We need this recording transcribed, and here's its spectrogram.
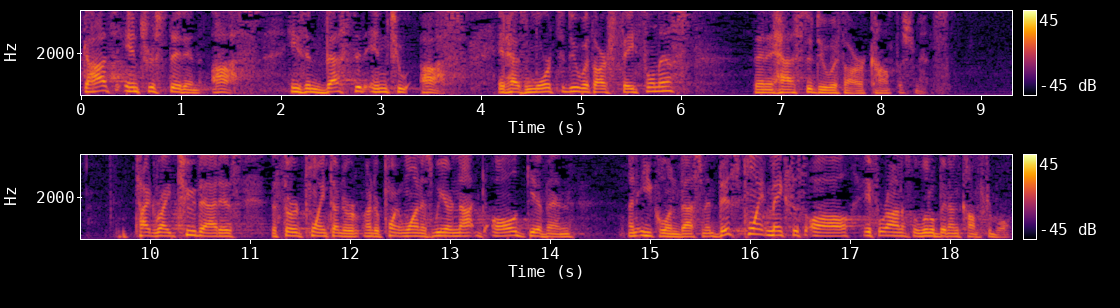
God's interested in us. He's invested into us. It has more to do with our faithfulness than it has to do with our accomplishments. Tied right to that is the third point under, under point one is we are not all given an equal investment. This point makes us all, if we're honest, a little bit uncomfortable.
